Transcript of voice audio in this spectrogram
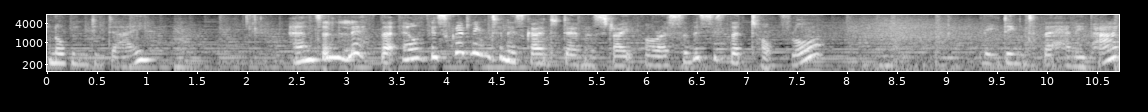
on a windy day. And a lift that Elvis Cridlington is going to demonstrate for us. So this is the top floor leading to the helipad.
